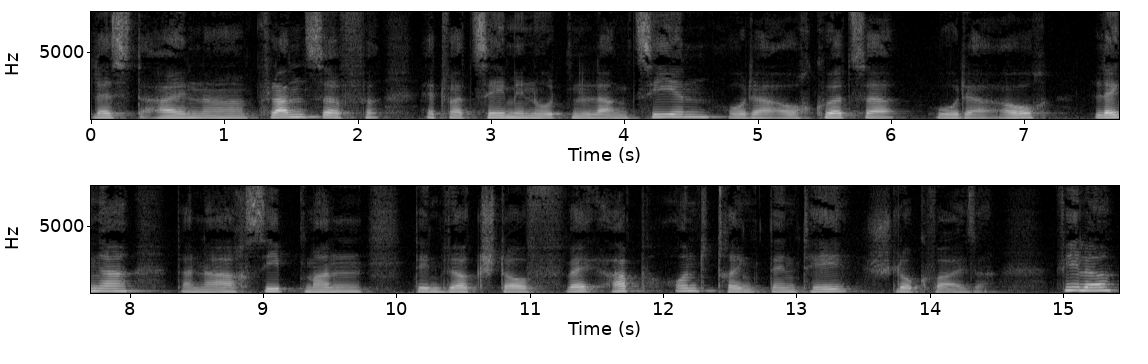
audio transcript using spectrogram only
lässt eine Pflanze etwa 10 Minuten lang ziehen oder auch kürzer oder auch länger. Danach siebt man den Wirkstoff ab und trinkt den Tee schluckweise. Viele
